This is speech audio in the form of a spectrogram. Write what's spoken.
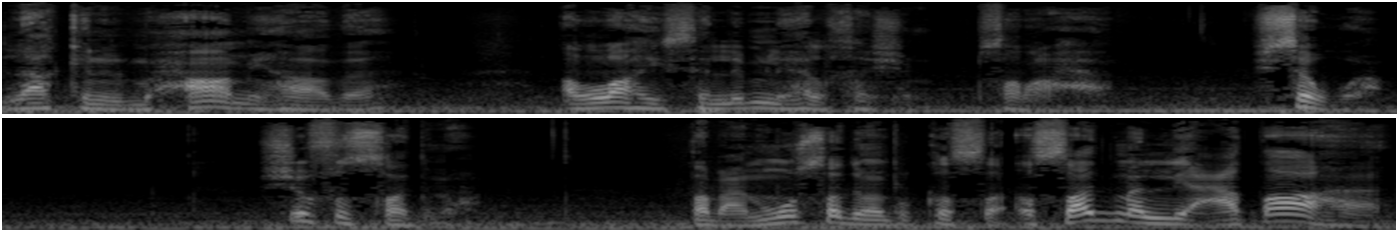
لكن المحامي هذا الله يسلم لي هالخشم بصراحة إيش سوى؟ شوف الصدمة. طبعا مو صدمة بالقصة الصدمة اللي عطاها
